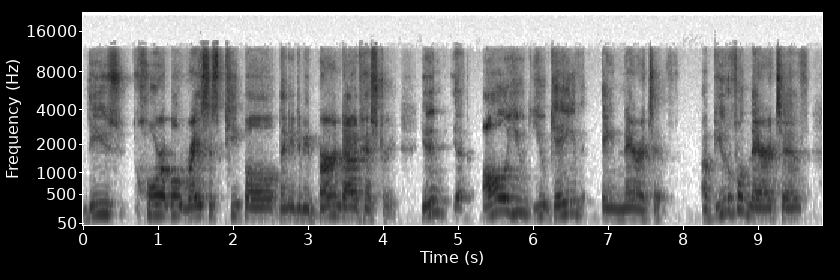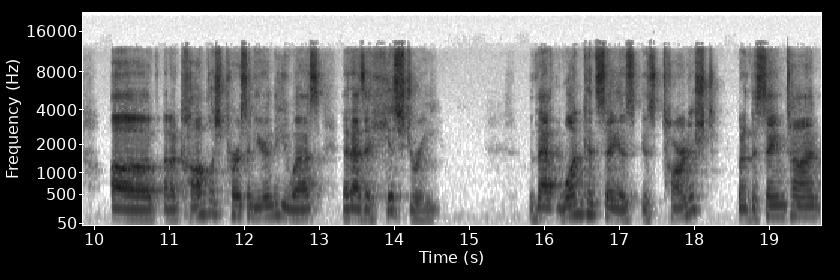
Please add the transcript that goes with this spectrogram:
these horrible racist people, they need to be burned out of history. You didn't, all you, you gave a narrative, a beautiful narrative of an accomplished person here in the US that has a history that one could say is is tarnished but at the same time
